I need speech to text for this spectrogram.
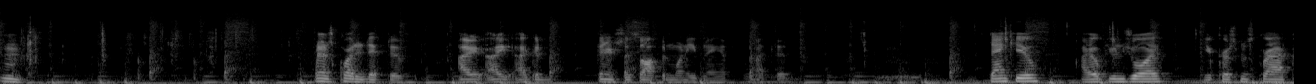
Mmm. And it's quite addictive. I, I, I could finish this off in one evening if I could. Thank you. I hope you enjoy your Christmas crack.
